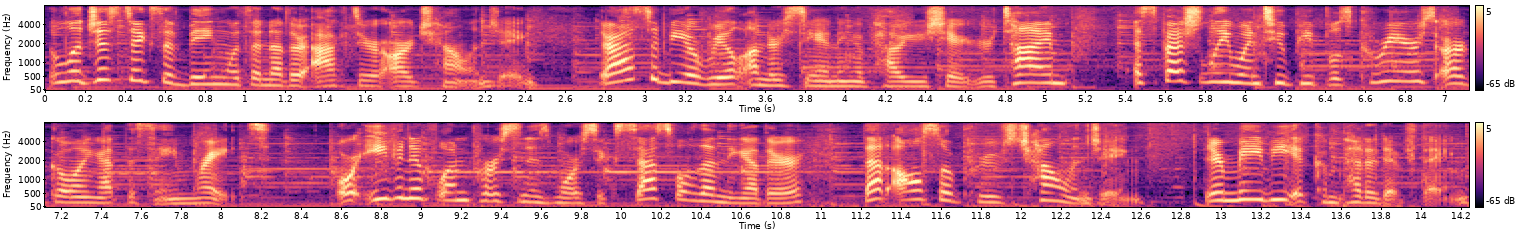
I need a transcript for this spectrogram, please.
The logistics of being with another actor are challenging. There has to be a real understanding of how you share your time, especially when two people's careers are going at the same rate. Or even if one person is more successful than the other, that also proves challenging. There may be a competitive thing.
